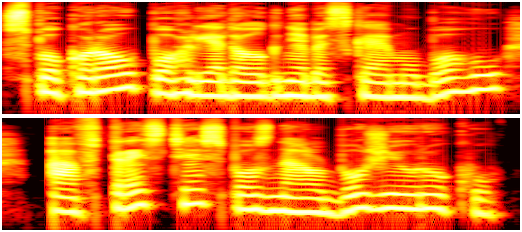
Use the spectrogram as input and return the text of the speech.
S pokorou pohliadol k nebeskému Bohu a v treste spoznal Božiu ruku –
